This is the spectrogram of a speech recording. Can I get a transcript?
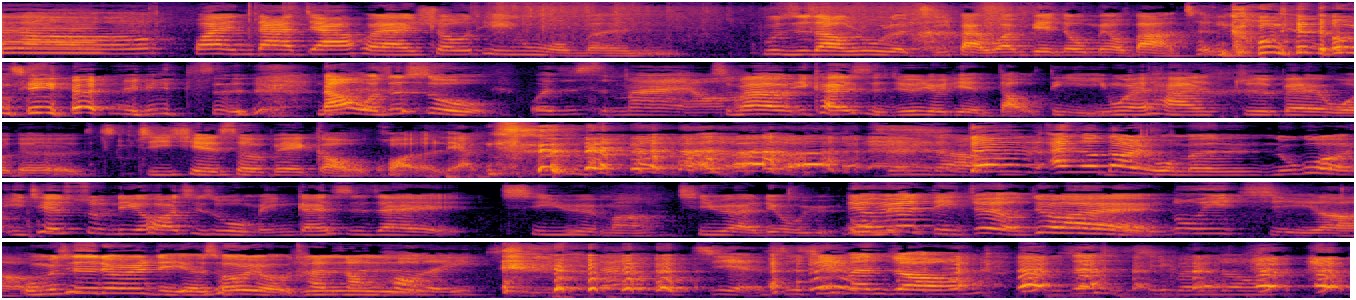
Hello，欢迎大家回来收听我们不知道录了几百万遍都没有办法成功的东京的女子。然后我是素我是 Smile 哦。，Smile 一开始就是有点倒地，因为他就是被我的机械设备搞垮了两次。真的，但按照道理，我们如果一切顺利的话，其实我们应该是在七月吗？七月还是六月？六月底就有对录录一集了，我们其实六月底的时候有就是很浓厚的一集，但又不见，十七分钟，只剩十七分钟。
